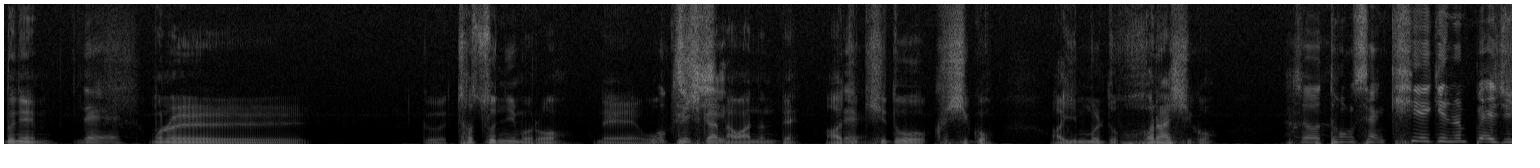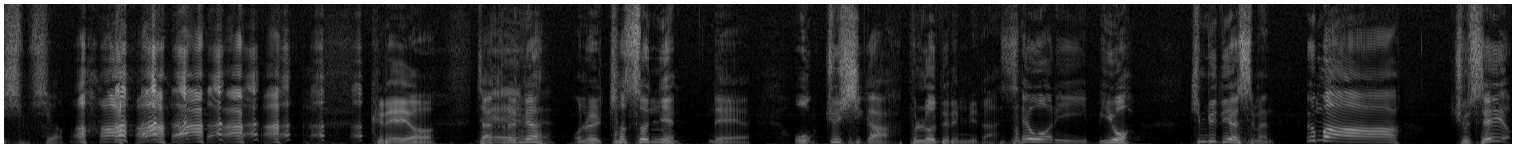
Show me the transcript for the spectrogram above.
누님, 네. 오늘 그 첫 손님으로 네, 옥주 옥주 씨가 씨. 나왔는데 아주 네. 키도 크시고 아, 인물도 훤하시고 저 동생 키 얘기는 빼주십시오. 그래요. 자 네. 그러면 오늘 첫 손님 네 옥주 씨가 불러드립니다. 세월이 미워 준비되었으면 음악 주세요.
